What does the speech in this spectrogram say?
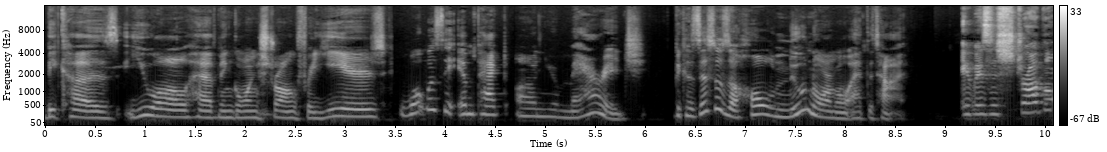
Because you all have been going strong for years. What was the impact on your marriage? Because this was a whole new normal at the time. It was a struggle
